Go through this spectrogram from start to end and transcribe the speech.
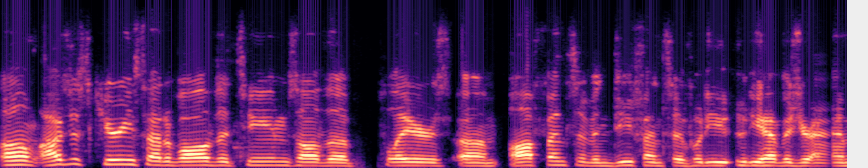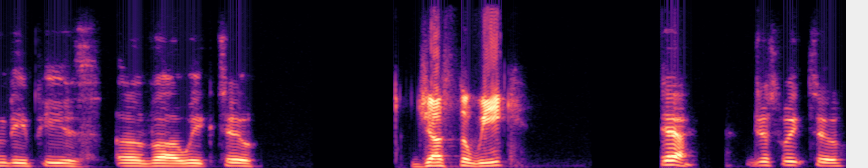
Um, I was just curious out of all the teams, all the players, um, offensive and defensive, who do you who do you have as your MVPs of uh, week two? Just the week? Yeah, just week two.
